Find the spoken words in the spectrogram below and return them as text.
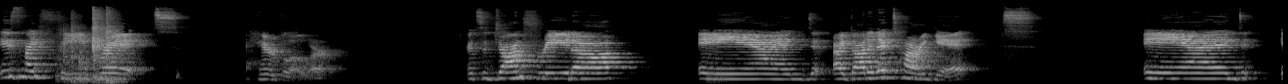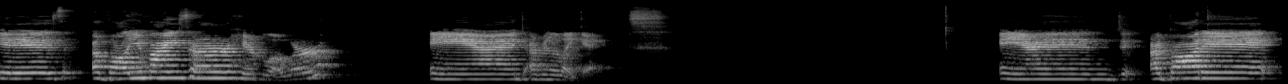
is my favorite hair blower. It's a John Frieda, and I got it at Target, and it is a volumizer hair blower, and I really like it. and I bought it,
